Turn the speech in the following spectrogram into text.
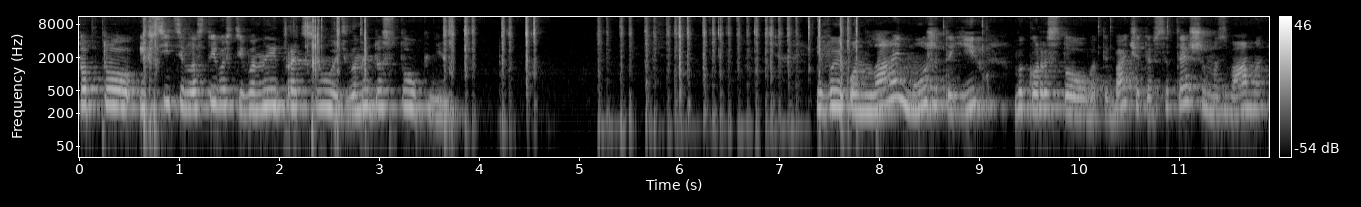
тобто, і всі ці властивості вони працюють, вони доступні. І ви онлайн можете їх використовувати. Бачите, все те, що ми з вами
